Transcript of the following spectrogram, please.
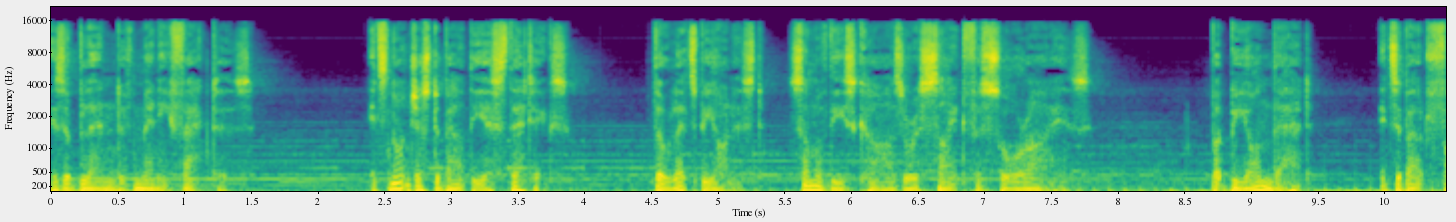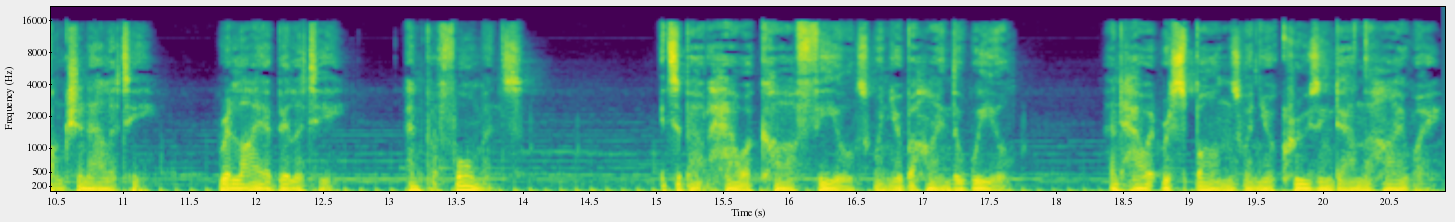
is a blend of many factors. It's not just about the aesthetics, though let's be honest, some of these cars are a sight for sore eyes. But beyond that, it's about functionality, reliability, and performance. It's about how a car feels when you're behind the wheel and how it responds when you're cruising down the highway.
